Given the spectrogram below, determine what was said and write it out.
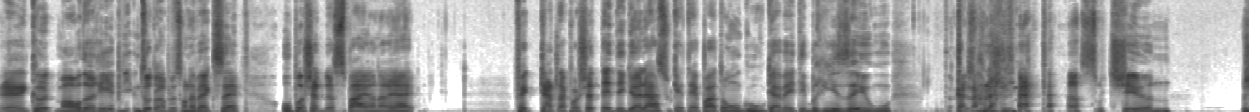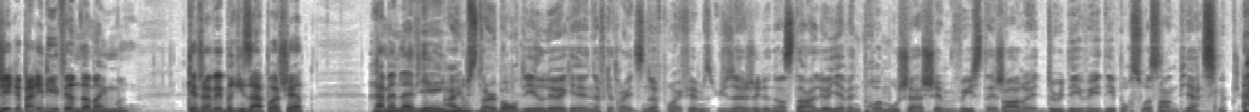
Euh, écoute, mort de rire. Puis nous autres, en plus, on avait accès aux pochettes de Spare en arrière. Fait que quand la pochette était dégueulasse ou qu'elle était pas à ton goût, ou qu'elle avait été brisée ou t'allais en arrière, t'allais en switcher une. J'ai réparé des films de même, moi, que j'avais brisé la pochette. Ramène la vieille. Ah, et là. puis c'était un bon deal, là, avec 9,99 pour un film usagé. Là, dans ce temps-là, il y avait une promo chez HMV, c'était genre euh, deux DVD pour 60$. piastres, là.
